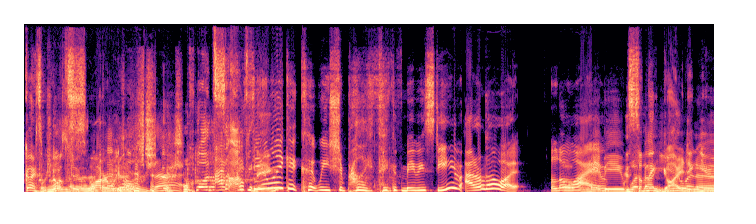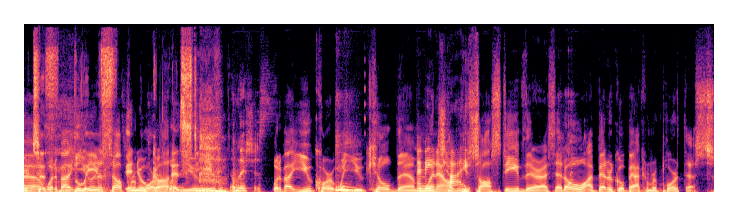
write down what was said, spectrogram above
Guys, We're supposed to do water What the hell wheels. that? What's I, I feel like it could. We should probably think of maybe Steve. I don't know what. I don't know Oh, why. Maybe Is what something about guiding you, you and, uh, to what about you in a self in your gut when it's Steve? Delicious. What about you, Court? When you killed them, I made went out, chai. you saw Steve there. I said, "Oh, I better go back and report this."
